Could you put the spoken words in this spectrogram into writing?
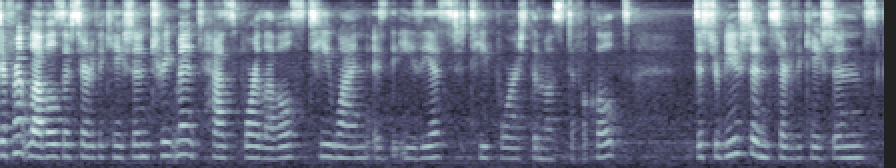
different levels of certification. Treatment has four levels. T1 is the easiest, T4 is the most difficult. Distribution certifications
